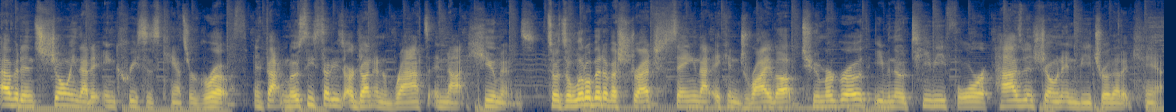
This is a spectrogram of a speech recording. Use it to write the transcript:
evidence showing that it increases cancer growth. In fact, most of these studies are done in rats and not humans. So it's a little bit of a stretch saying that it can drive up tumor growth, even though TB4 has been shown in vitro that it can.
